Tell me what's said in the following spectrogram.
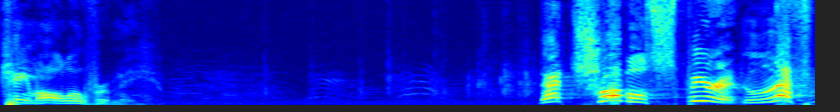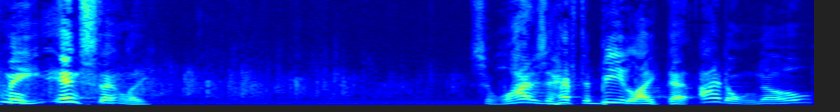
came all over me. That troubled spirit left me instantly. So, why does it have to be like that? I don't know.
